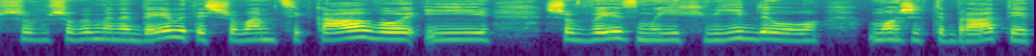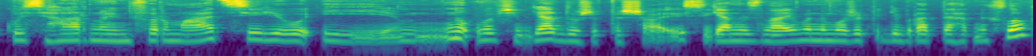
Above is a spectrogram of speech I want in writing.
що, що ви мене дивитесь, що вам цікаво, і що ви з моїх відео можете брати якусь гарну інформацію. І, ну, в общем, я дуже пишаюсь. Я не знаю, я не можу підібрати гарних слов.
